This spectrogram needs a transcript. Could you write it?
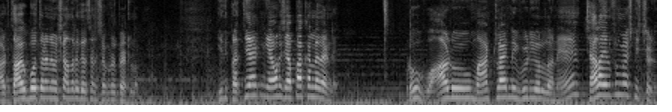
ఆడు తాగుబోతాడనే విషయం అందరికీ తెలుసు శుక్రపేటలో. ఇది ప్రత్యేకంగా ఎవరు చెప్పక్కర్లేదండి. ఇప్పుడు వాడు మాట్లాడిన వీడియోల్లోనే చాలా ఇన్ఫర్మేషన్ ఇచ్చాడు.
